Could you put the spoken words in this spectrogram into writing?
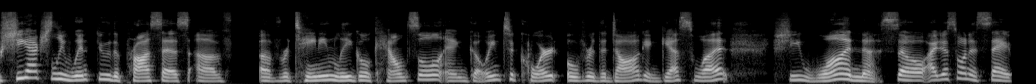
she actually went through the process of of retaining legal counsel and going to court over the dog and guess what she won so i just want to say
